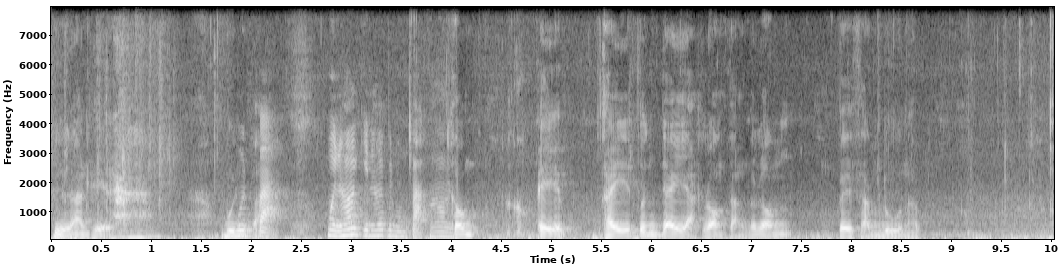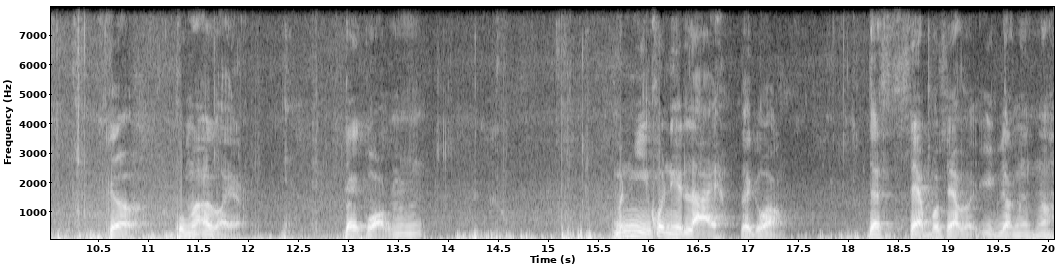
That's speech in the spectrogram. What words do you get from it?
ชื่อร้านเพจบุญบุญปาปากกเหมือนเขากินเขาเป็นบุญปากมากเลยเขาเออใครสนใจอยากลองสั่งก็ลองไปสั่งดูนะครับก็ผมว่าอร่อยอะไส้กรอกมัน มันมีคนเห็นหลายไส้กรอกแต่แสบบ่แสบอีกเรื่องหนึงเนาะ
